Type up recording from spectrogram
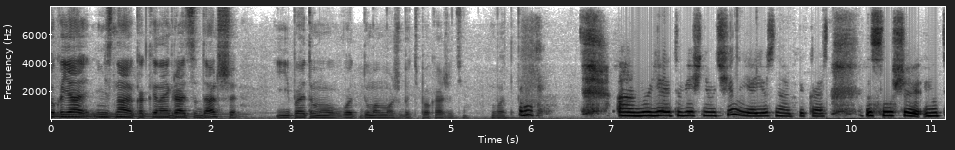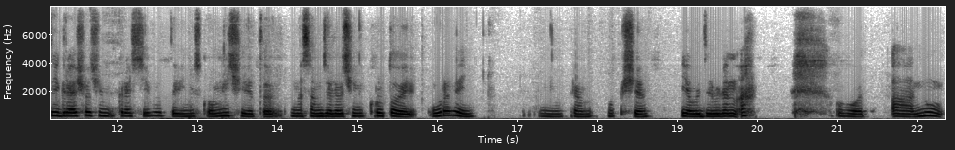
Только я не знаю, как она играется дальше, и поэтому вот думал, может быть, покажете. Вот. А, ну, я эту вещь не учила, я ее знаю прекрасно. Ну, Слушай, ну ты играешь очень красиво, ты не скромничай, это на самом деле очень крутой уровень. Ну, прям вообще, я удивлена. Вот. А, ну,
